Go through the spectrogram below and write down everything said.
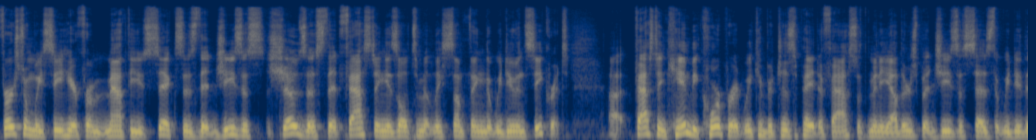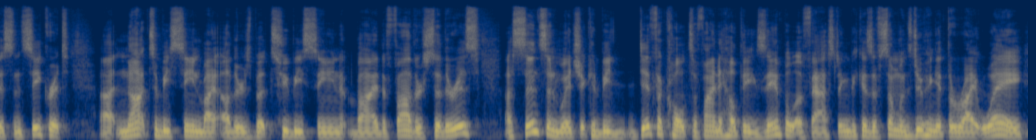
First one we see here from Matthew 6 is that Jesus shows us that fasting is ultimately something that we do in secret. Uh, fasting can be corporate. We can participate to fast with many others, but Jesus says that we do this in secret, uh, not to be seen by others, but to be seen by the Father. So there is a sense in which it could be difficult to find a healthy example of fasting because if someone's doing it the right way,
